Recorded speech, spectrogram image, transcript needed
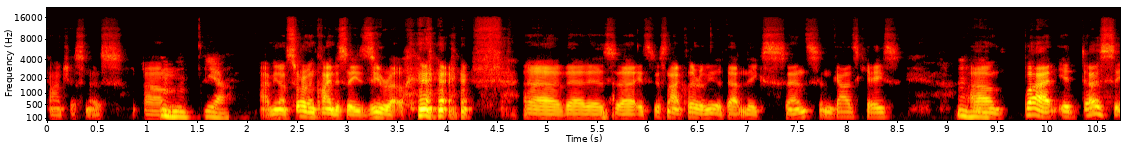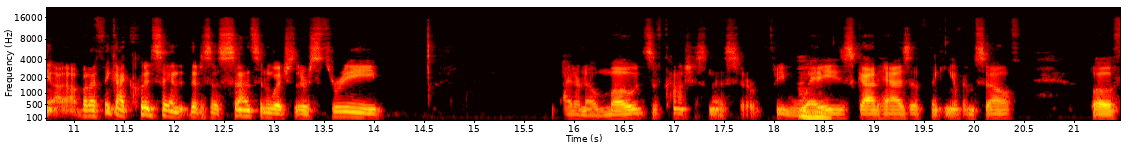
consciousness. Um, mm-hmm. Yeah. I mean, I'm sort of inclined to say zero. uh, that is, uh, it's just not clear to me that that makes sense in God's case. Mm-hmm. Um, but it does seem, uh, but I think I could say that there's a sense in which there's three, I don't know, modes of consciousness or 3 mm-hmm. ways God has of thinking of himself both,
